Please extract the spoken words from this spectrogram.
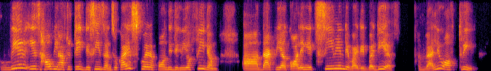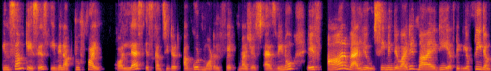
where is how we have to take decision. So chi-square upon the degree of freedom uh, that we are calling it CMIN divided by DF, value of 3, in some cases even up to 5 or less is considered a good model fit measures. As we know, if R value, mean divided by DF, degree of freedom,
